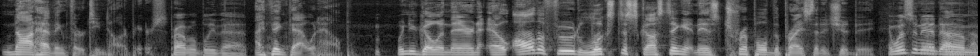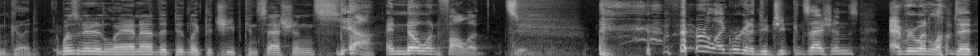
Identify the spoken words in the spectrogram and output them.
Not having $13 beers. Probably that. I think that would help. When you go in there and all- the food looks disgusting and is triple the price that it should be. And wasn't it I'm- um I'm good. Wasn't it Atlanta that did like the cheap concessions? Yeah, and no one followed suit. they were like, "We're gonna do cheap concessions." Everyone loved it.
